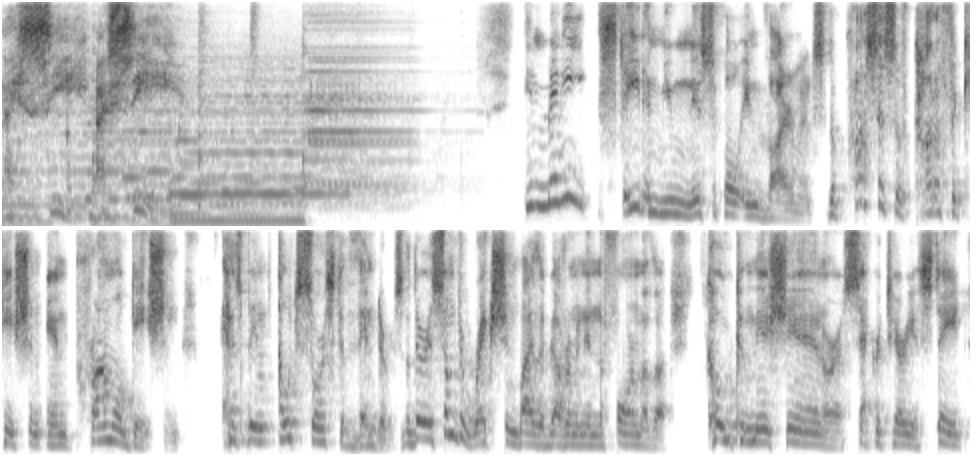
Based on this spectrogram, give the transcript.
I see. I see. In many state and municipal environments, the process of codification and promulgation has been outsourced to vendors. There is some direction by the government in the form of a code commission or a secretary of state,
